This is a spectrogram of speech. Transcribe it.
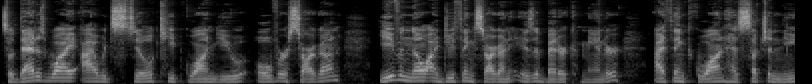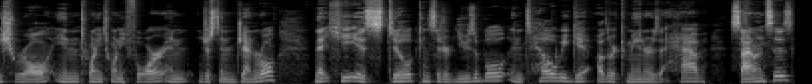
So that is why I would still keep Guan Yu over Sargon, even though I do think Sargon is a better commander. I think Guan has such a niche role in 2024 and just in general that he is still considered usable until we get other commanders that have silences.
